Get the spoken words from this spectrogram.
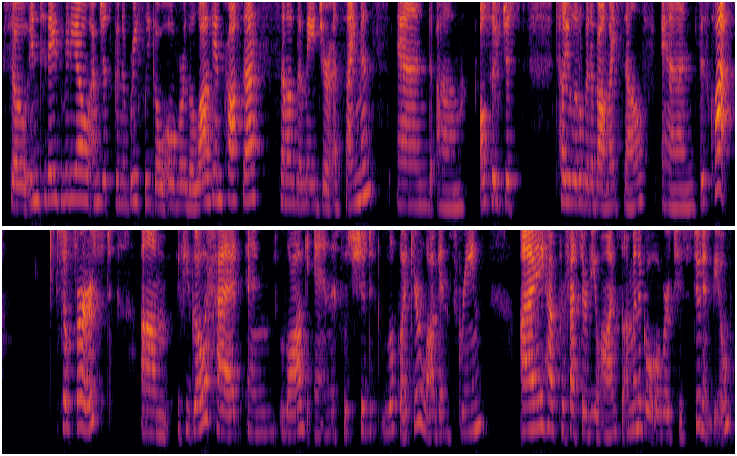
So in today's video, I'm just going to briefly go over the login process, some of the major assignments, and um, also just tell you a little bit about myself and this class. So first, um, if you go ahead and log in, this should look like your login screen. I have professor view on, so I'm going to go over to student view.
